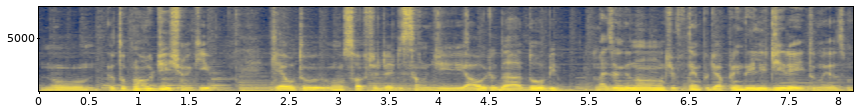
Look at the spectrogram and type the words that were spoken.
no. Eu tô com Audition aqui, que é outro um software de edição de áudio da Adobe, mas eu ainda não tive tempo de aprender ele direito mesmo.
